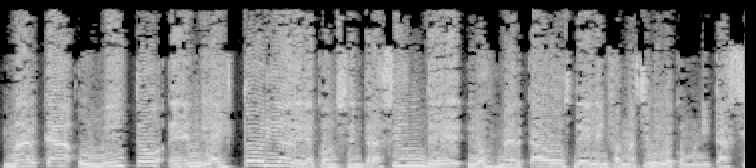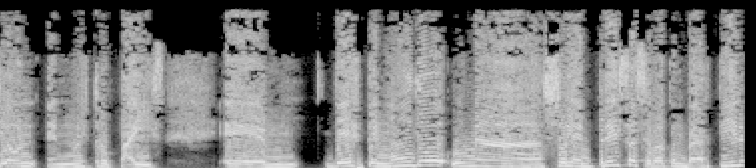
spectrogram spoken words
marca un hito en la historia de la concentración de los mercados de la información y la comunicación en nuestro país. Eh, de este modo, una sola empresa se va a convertir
